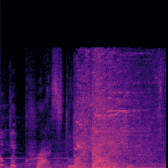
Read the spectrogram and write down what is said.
hold a crest like I do.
